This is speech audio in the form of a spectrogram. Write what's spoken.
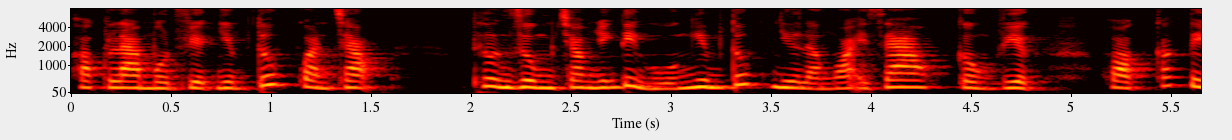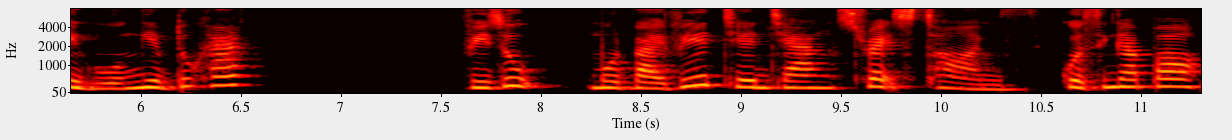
hoặc làm một việc nghiêm túc quan trọng, thường dùng trong những tình huống nghiêm túc như là ngoại giao, công việc hoặc các tình huống nghiêm túc khác. Ví dụ, một bài viết trên trang Straits Times của Singapore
